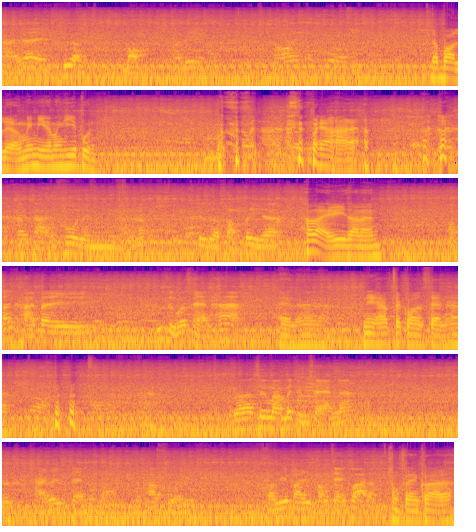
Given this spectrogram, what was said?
ขายได้เครื่องบอกว่านี่น้อยแล้วบอลเหลืองไม่มีแล้วมั้งที่ญี่ปุ่นต้องไปหาไม่หาแล้วเคยขายไปคู่หนึงแล้วจะเกือบสองปีแล้วเท่าไหร่พี่ตอนนั้นตอนนั้นขายไปรู้สึกว่าแสนห้าแสนห้านี่ครับแต่ก่อนแสนห้าแล้วซื้อมาไม่ถึงแสนนะก็ขายไปแสนกว่าบาทสภาพสวยดีตอนนี้ไปสองแสนกว่าแล้วสองแสนกว่าแล้ว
